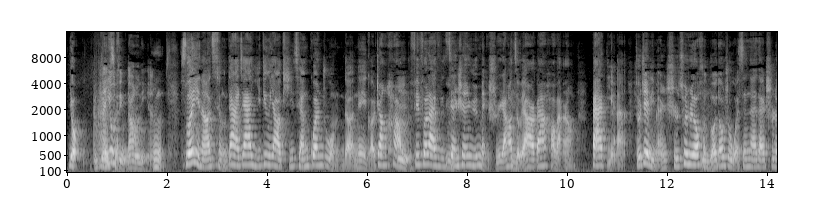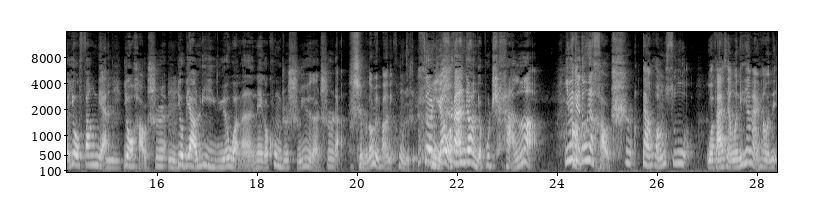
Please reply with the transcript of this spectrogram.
有。他又警告你，嗯，所以呢，请大家一定要提前关注我们的那个账号 “Fit for Life 健身与美食”，然后九月二十八号晚上八点，就这里面是确实有很多都是我现在在吃的，又方便又好吃，又比较利于我们那个控制食欲的吃的。什么东西帮你控制食欲？就是你吃完之后你就不馋了，因为这东西好吃，蛋黄酥。我发现，我那天晚上，我那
